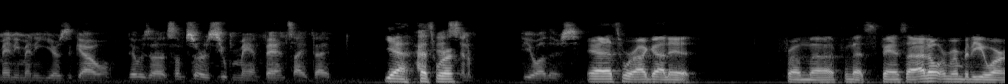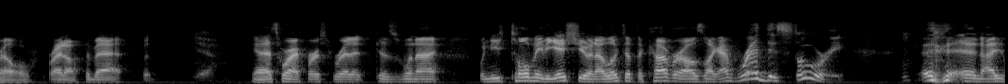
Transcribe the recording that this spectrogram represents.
many many years ago. There was a some sort of Superman fan site that Yeah, that's where and a few others. yeah that's where I got it from uh, from that fan site. I don't remember the URL right off the bat, Yeah. that's where I first read it because when I when you told me the issue and I looked up the cover, I was like, I've read this story. and I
